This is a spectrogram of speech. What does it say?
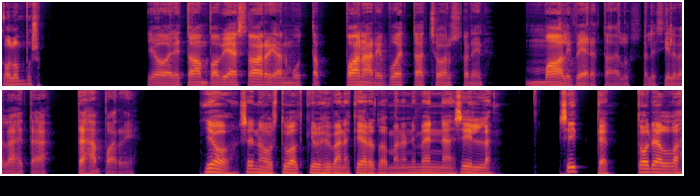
Columbus. Joo, eli Tampa vie sarjan, mutta Panarin voittaa Johnsonin maalivertailussa, eli sillä lähdetään tähän pariin. Joo, se nousi tuolta kyllä hyvänä kertoimana, niin mennään sillä. Sitten todella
